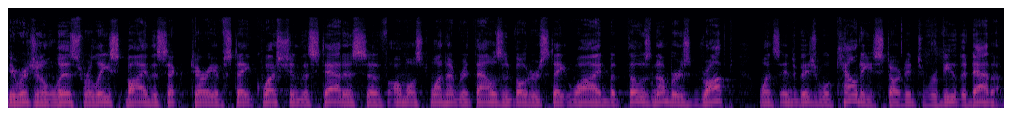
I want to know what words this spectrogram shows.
The original list released by the Secretary of State questioned the status of almost 100,000 voters statewide, but those numbers dropped once individual counties started to review the data.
